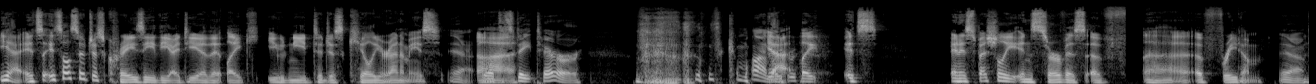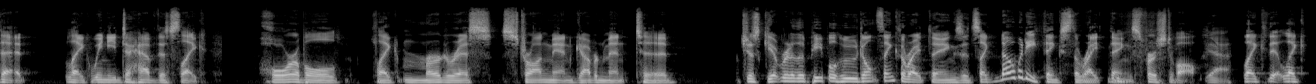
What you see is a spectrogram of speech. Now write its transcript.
Yeah it's it's also just crazy the idea that like you need to just kill your enemies Yeah, well, it's Uh, state terror. Come on, yeah like, like it's and especially in service of uh of freedom Yeah. that like we need to have this like horrible like murderous strongman government to just get rid of the people who don't think the right things. It's like nobody thinks the right things. First of all, Yeah. like like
